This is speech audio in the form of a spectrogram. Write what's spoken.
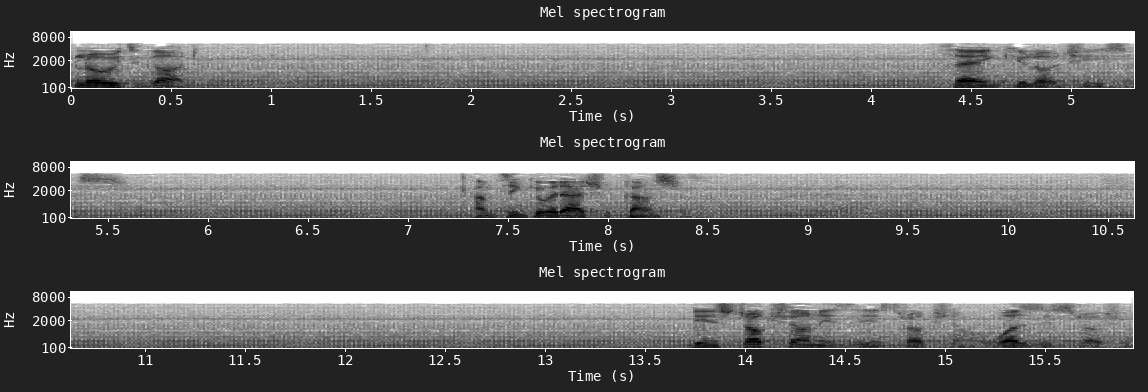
Glory to God. Thank you, Lord Jesus. I'm thinking whether I should cancel. The instruction is the instruction. What's the instruction?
